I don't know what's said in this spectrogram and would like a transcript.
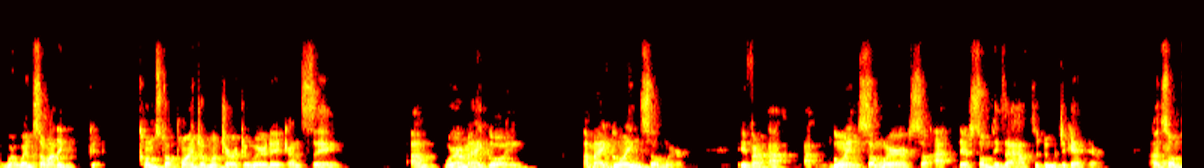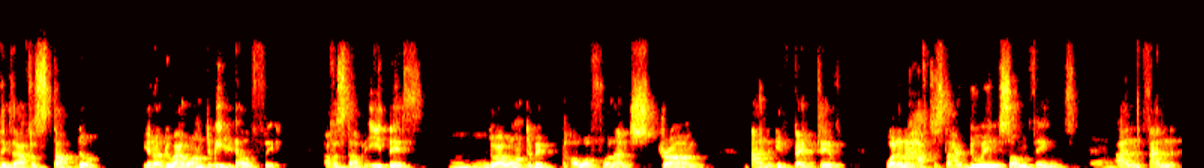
when somebody comes to a point of maturity where they can say, um, where am I going? Am I going somewhere? if I, am going somewhere, so I, there's some things I have to do to get there, and some things I have to stop doing. You know, do I want to be healthy? I have to stop eat this. Mm-hmm. Do I want to be powerful and strong and effective? Well, then I have to start doing some things, and and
